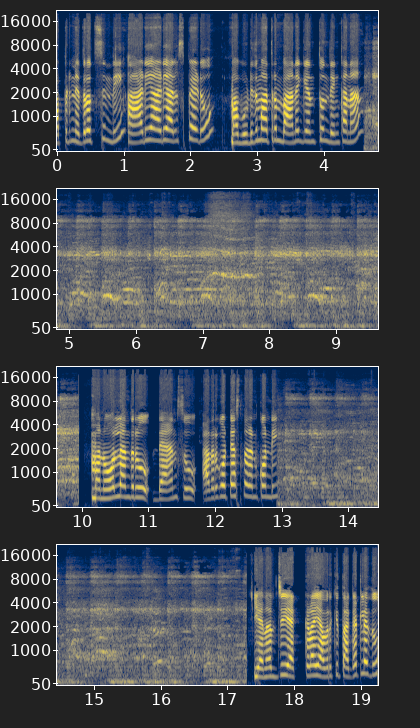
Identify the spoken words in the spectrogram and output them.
అప్పుడు నిద్ర వచ్చింది. ఆడి ఆడి అలసిపోయాడు. మా బుడిది మాత్రం బాగానే గెంతుంది ఇంకానా మన వాళ్ళందరూ డ్యాన్స్ అదరగొట్టేస్తున్నారు అనుకోండి ఎనర్జీ ఎక్కడ ఎవరికి తగ్గట్లేదు.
